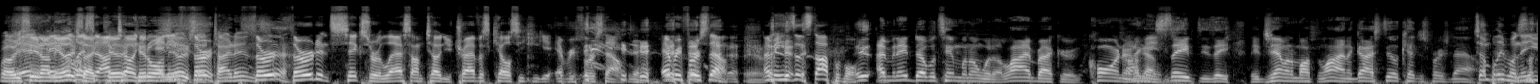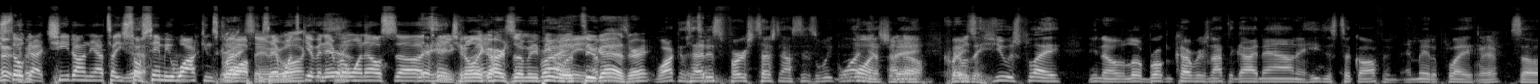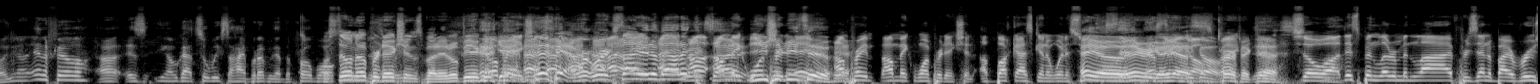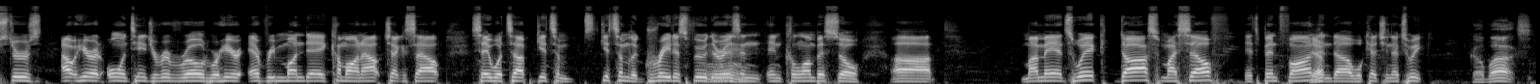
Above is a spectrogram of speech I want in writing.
Well, you see it on the other listen, side. I'm Kid- telling Kittle you, on the other third, side. Tight ends. Third, Yeah. third and six or less. I'm telling you, Travis Kelce can get every first down. Every first down. I mean, he's unstoppable. I mean, they double teaming on with a linebacker, corner. I they got mean- safeties. They they jamming them off the line. The guy still catches first down. It's unbelievable. And then you still got cheat on the outside. You saw Sammy Watkins go Right, off because Sammy everyone's Watkins. giving Yeah. everyone else uh, Yeah, he attention. You can only guard so many people with two guys, right? Watkins had his first touchdown since week one, One, yesterday. It was a huge play. You know, a little broken coverage, knocked the guy down, and he just took off and, and made a play. Yeah. So you know, NFL uh, is you know we got two weeks to hype it up. We got the Pro Bowl. Well, still no coming this week. predictions, but it'll be a good No game. yeah, we're, we're excited I- about I, it. I'll, I'll make one you should be predi- too. I'll, Yeah. pray, I'll make one prediction. A Buckeye's going to win a Super Hey, Bowl. oh, there we That's go. Yes, Go, right? perfect. Yeah. Yes. So uh, this has been Lettermen Live, presented by Roosters, out here at Olentangy River Road. We're here every Monday. Come on out, check us out, say what's up, get some get some of the greatest food there Mm. is in, in Columbus. So uh, my man Zwick, Doss, myself, it's been fun, Yep. and uh, we'll catch you next week. Go Bucks.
